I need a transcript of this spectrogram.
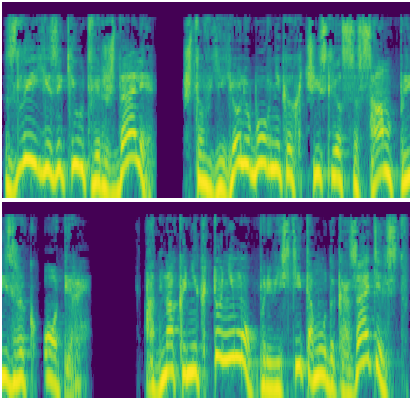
Злые языки утверждали, что в ее любовниках числился сам призрак оперы. Однако никто не мог привести тому доказательств,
